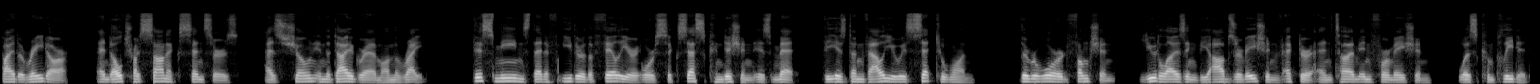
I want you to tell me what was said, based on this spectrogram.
by the radar and ultrasonic sensors, as shown in the diagram on the right. This means that if either the failure or success condition is met, the is done value is set to 1. The reward function, utilizing the observation vector and time information, was completed.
